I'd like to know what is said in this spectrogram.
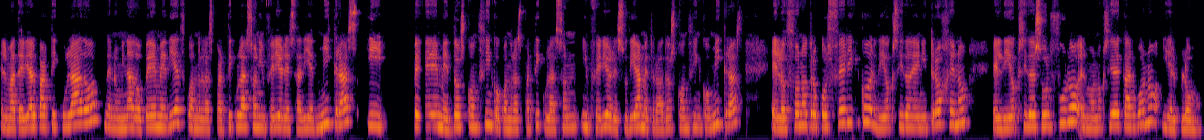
el material particulado, denominado PM10 cuando las partículas son inferiores a 10 micras y PM2,5 cuando las partículas son inferiores su diámetro a 2,5 micras, el ozono troposférico, el dióxido de nitrógeno, el dióxido de sulfuro, el monóxido de carbono y el plomo.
